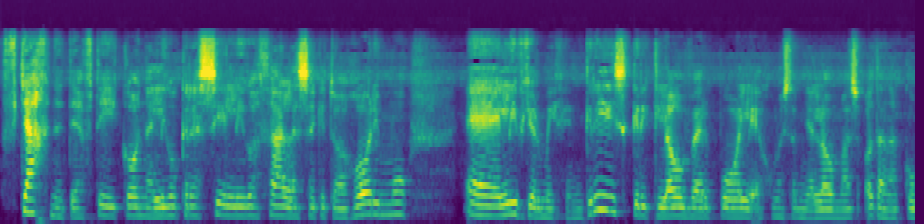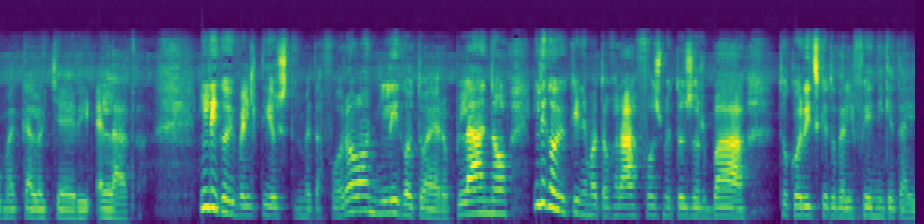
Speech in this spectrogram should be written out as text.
φτιάχνεται αυτή η εικόνα λίγο κρασί, λίγο θάλασσα και το αγόρι μου ε, Leave Your Myth in Greece, Greek Lover που όλοι έχουμε στο μυαλό μας όταν ακούμε καλοκαίρι Ελλάδα. Λίγο η βελτίωση των μεταφορών, λίγο το αεροπλάνο, λίγο ο κινηματογράφος με το ζορμπά, το κορίτσι και το δελφίνι κτλ.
